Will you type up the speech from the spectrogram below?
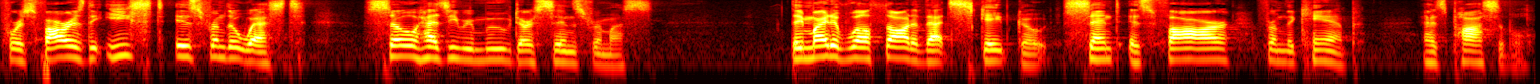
For as far as the east is from the west, so has He removed our sins from us. They might have well thought of that scapegoat sent as far from the camp as possible.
